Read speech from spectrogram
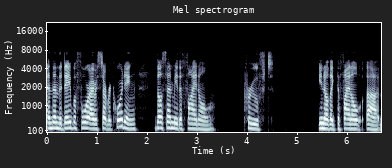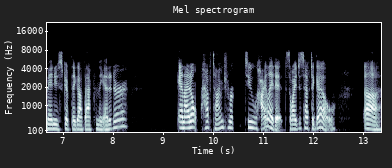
And then the day before I start recording, they'll send me the final proofed, you know, like the final uh, manuscript they got back from the editor. And I don't have time to, to highlight it. So I just have to go. Uh,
